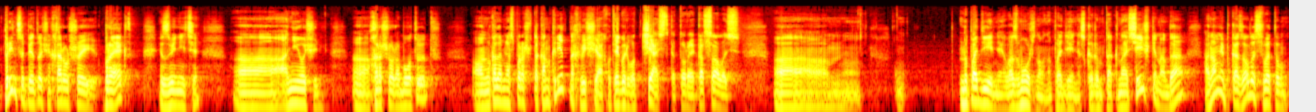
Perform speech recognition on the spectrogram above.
в принципе, это очень хороший проект, извините. А, они очень а, хорошо работают. А, но когда меня спрашивают о конкретных вещах, вот я говорю, вот часть, которая касалась нападения, возможного нападения, скажем так, на Осечкина, да, она мне показалась в этом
